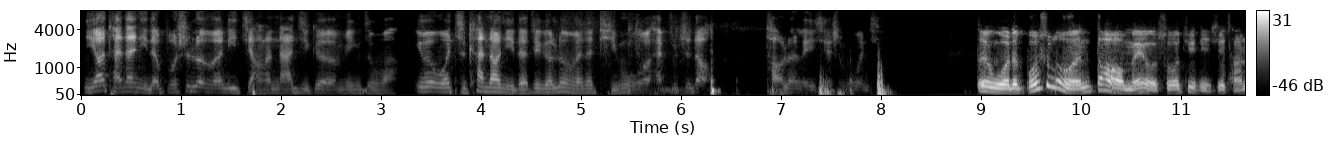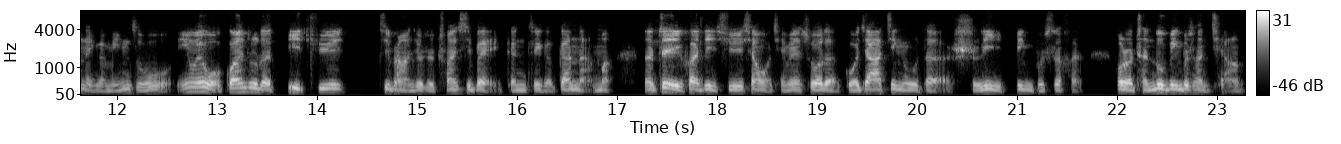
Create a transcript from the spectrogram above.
你要谈谈你的博士论文里讲了哪几个民族吗？因为我只看到你的这个论文的题目，我还不知道讨论了一些什么问题。对我的博士论文倒没有说具体去谈哪个民族，因为我关注的地区基本上就是川西北跟这个甘南嘛。那这一块地区，像我前面说的，国家进入的实力并不是很，或者程度并不是很强。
